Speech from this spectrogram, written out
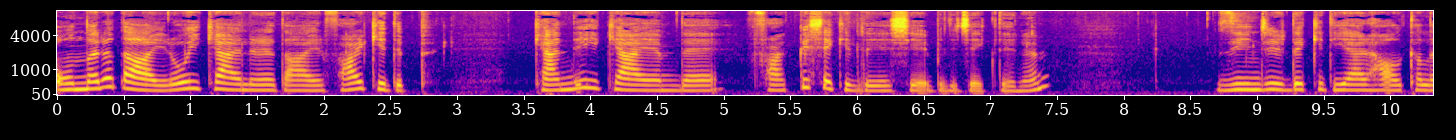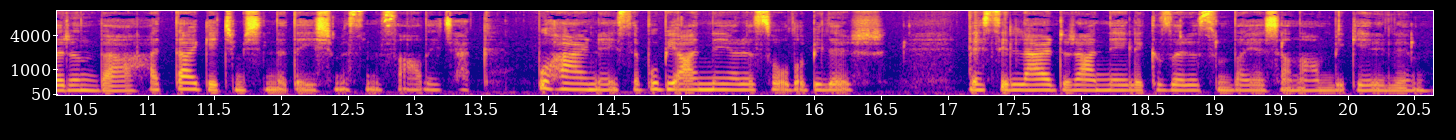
onlara dair, o hikayelere dair fark edip kendi hikayemde farklı şekilde yaşayabileceklerim zincirdeki diğer halkaların da hatta geçmişinde değişmesini sağlayacak. Bu her neyse bu bir anne yarası olabilir. Nesillerdir anne ile kız arasında yaşanan bir gerilim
